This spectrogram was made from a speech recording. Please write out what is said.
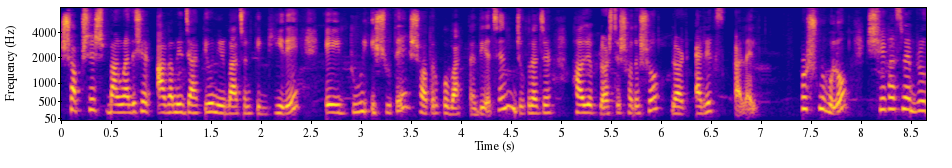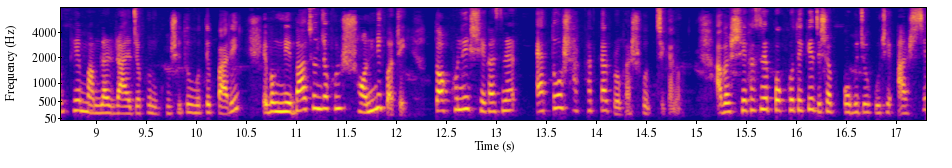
সবশেষ বাংলাদেশের আগামী জাতীয় নির্বাচনকে ঘিরে এই দুই ইস্যুতে সতর্ক বার্তা দিয়েছেন যুক্তরাজ্যের হাউস অফ লর্ডসের সদস্য লর্ড অ্যালেক্স কার্লাইল প্রশ্ন হলো, শেখ হাসিনার বিরুদ্ধে মামলার রায় যখন ঘোষিত হতে পারে এবং নির্বাচন যখন সন্নিকটে, তখনই শেখ হাসিনার এত সাক্ষাৎকার প্রকাশ হচ্ছে কেন? আবার শেখ হাসিনার পক্ষ থেকে যেসব অভিযোগ উঠে আসছে,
